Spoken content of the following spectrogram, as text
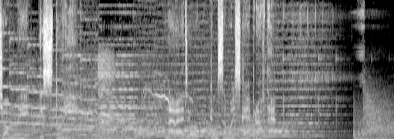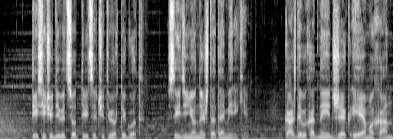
Темные истории. На радио «Комсомольская правда». 1934 год. Соединенные Штаты Америки. Каждые выходные Джек и Эмма Хан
